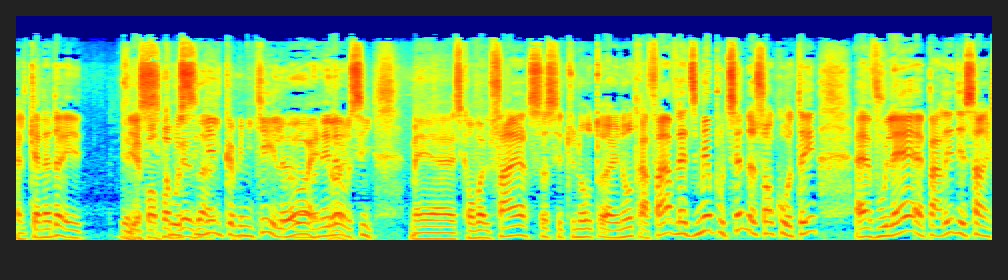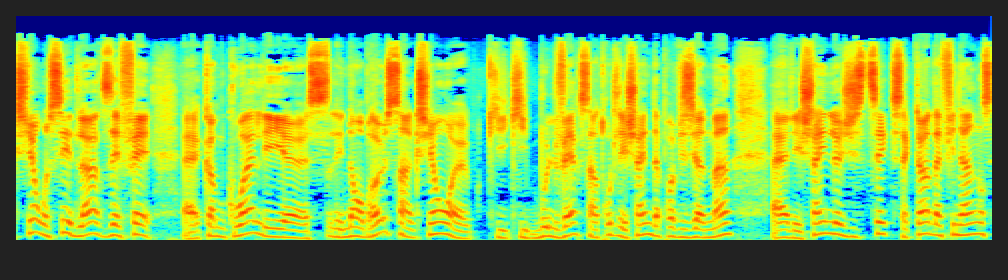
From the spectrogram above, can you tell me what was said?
mais le Canada est il faut pas signer le communiqué, là. Oui, on est oui. là aussi. Mais euh, est-ce qu'on va le faire? Ça, c'est une autre, une autre affaire. Vladimir Poutine, de son côté, euh, voulait parler des sanctions aussi et de leurs effets. Euh, comme quoi les, euh, les nombreuses sanctions euh, qui, qui, bouleversent, entre autres, les chaînes d'approvisionnement, les chaînes logistiques, le secteur de la finance,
